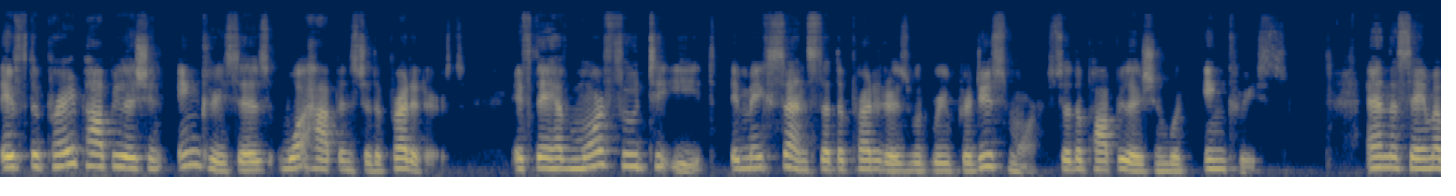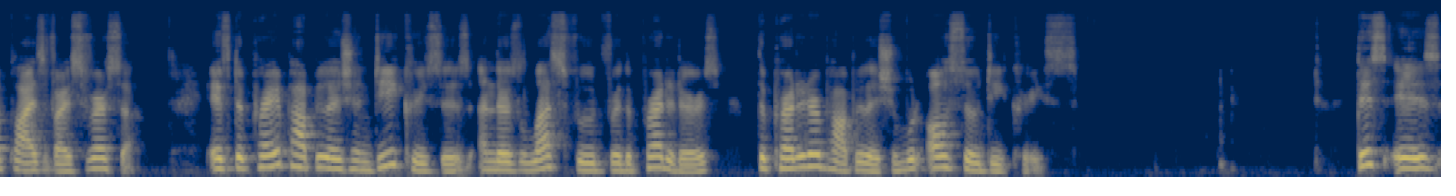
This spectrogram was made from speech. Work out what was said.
If the prey population increases, what happens to the predators? If they have more food to eat, it makes sense that the predators would reproduce more, so the population would increase. And the same applies vice versa. If the prey population decreases and there's less food for the predators, the predator population would also decrease. This is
